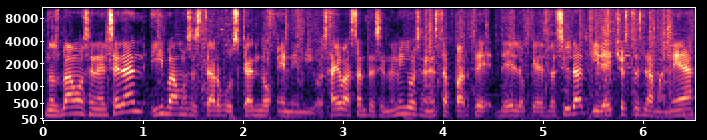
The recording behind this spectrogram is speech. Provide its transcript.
Nos vamos en el sedán y vamos a estar buscando enemigos. Hay bastantes enemigos en esta parte de lo que es la ciudad y de hecho esta es la manera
